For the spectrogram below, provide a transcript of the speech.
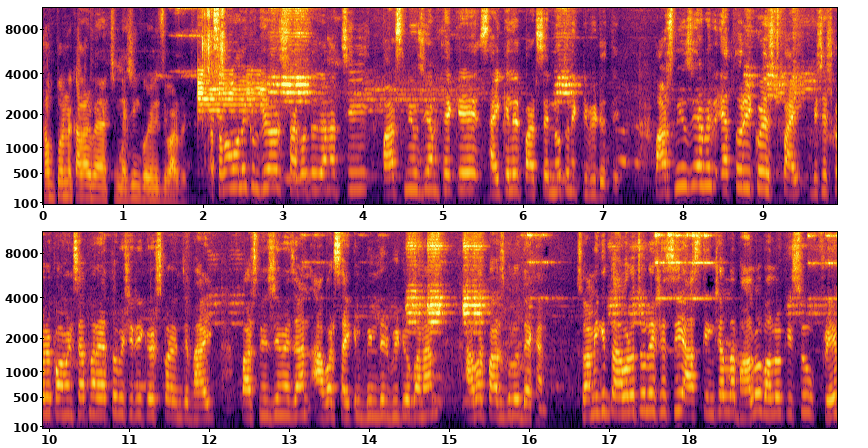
ধরনের কালার ম্যাচিং করে নিতে পারবেন আসসালামু আলাইকুম ভিউয়ার্স স্বাগত জানাচ্ছি পার্স মিউজিয়াম থেকে সাইকেলের পার্টসের নতুন একটি ভিডিওতে। পার্স মিউজিয়ামের এত রিকোয়েস্ট পাই, বিশেষ করে কমেন্টসে আপনারা এত বেশি রিকোয়েস্ট করেন যে, ভাই পার্স মিউজিয়ামে যান, আবার সাইকেল বিল্ডের ভিডিও বানান, আবার পার্টসগুলো দেখান। সো আমি কিন্তু আবারও চলে এসেছি। আজকে ইনশাল্লাহ ভালো ভালো কিছু ফ্রেম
